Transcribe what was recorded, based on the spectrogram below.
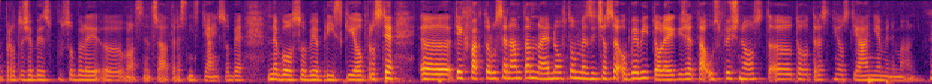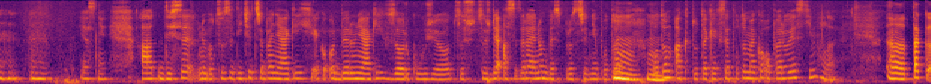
protože by způsobili uh, vlastně třeba trestní stíhání sobě nebo sobě blízký. Jo? Prostě uh, těch faktorů se nám tam najednou v tom mezičase objeví tolik, že ta úspěšnost uh, toho trestního stíhání je minimální. Mm-hmm. Jasně. A když se, nebo co se týče třeba nějakých, jako odběru nějakých vzorků, že jo, což, což jde asi teda jenom bezprostředně po tom, hmm, hmm. po tom aktu, tak jak se potom jako operuje s tímhle? Uh, tak uh,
